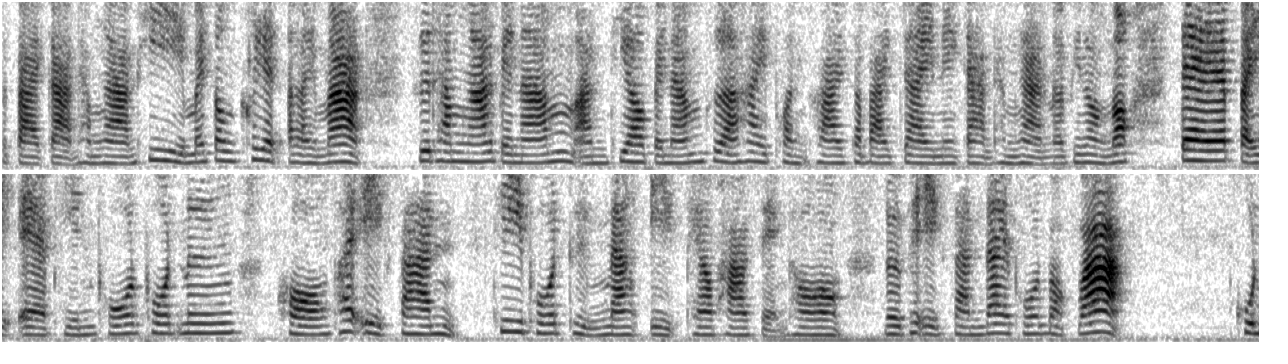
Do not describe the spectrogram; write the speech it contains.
สไตล์การทำงานที่ไม่ต้องเครียดอะไรมาก คือทำงานไปน้ำอันเที่ยวไปน้ำเพื่อให้ผ่อนคลายสบายใจในการทำงานเนาะพี่น้องเนาะแต่ไปแอบเห็นโพสต์โพสต์หนึ่งของพระเอกซันที่โพสต์ถึงนางเอกแพรวพาวแสงทอง โดยพระเอกซันได้โพสต์บอกว่า คุณ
